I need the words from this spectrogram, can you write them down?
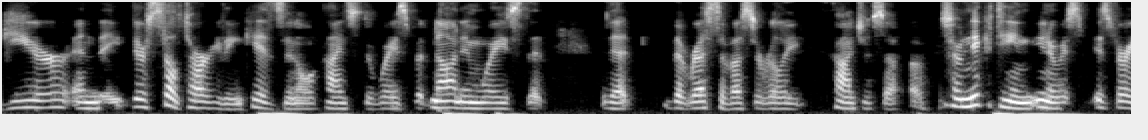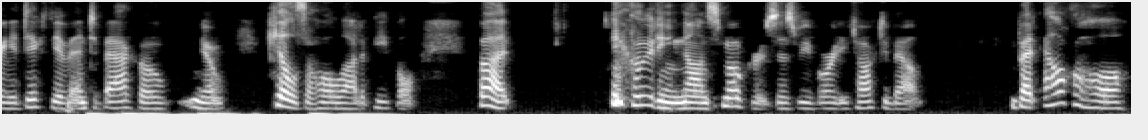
gear, and they they're still targeting kids in all kinds of ways, but not in ways that that the rest of us are really conscious of. So nicotine, you know, is is very addictive, and tobacco, you know, kills a whole lot of people. But including non-smokers, as we've already talked about. But alcohol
